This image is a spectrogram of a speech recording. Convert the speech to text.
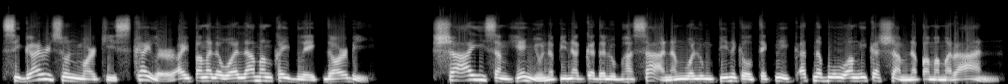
Si Garrison Marquis Skyler ay pangalawa lamang kay Blake Darby. Siya ay isang henyo na pinagkadalubhasaan ang walong pinnacle technique at nabuo ang ikasyam na pamamaraan.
